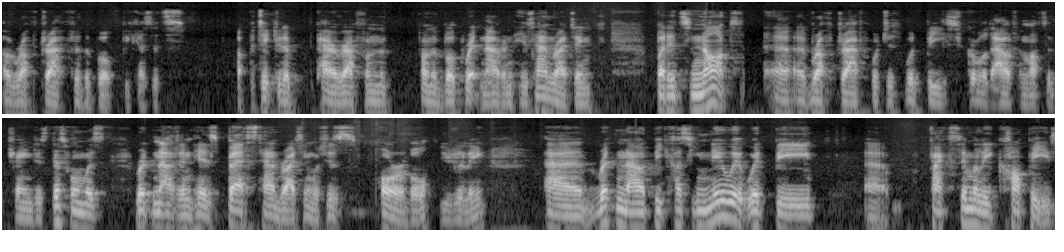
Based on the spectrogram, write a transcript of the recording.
a rough draft of the book because it's a particular paragraph from the from the book written out in his handwriting, but it's not a rough draft, which is, would be scribbled out and lots of changes. This one was written out in his best handwriting, which is horrible usually, uh, written out because he knew it would be uh, facsimile copied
